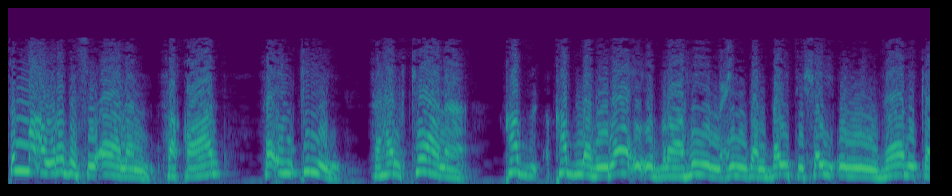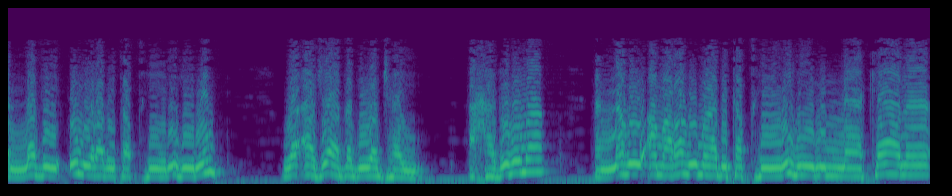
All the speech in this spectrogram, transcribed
ثم أورد سؤالا فقال فإن قيل فهل كان قبل, قبل بناء إبراهيم عند البيت شيء من ذلك الذي أمر بتطهيره منه؟ وأجاب بوجهين أحدهما أنه أمرهما بتطهيره مما كان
